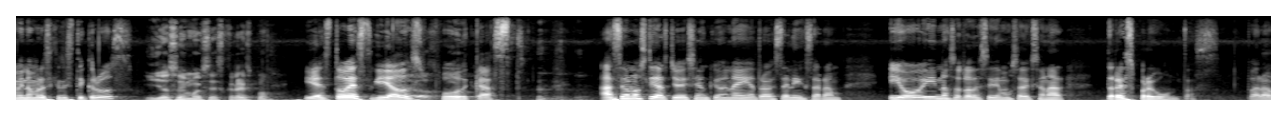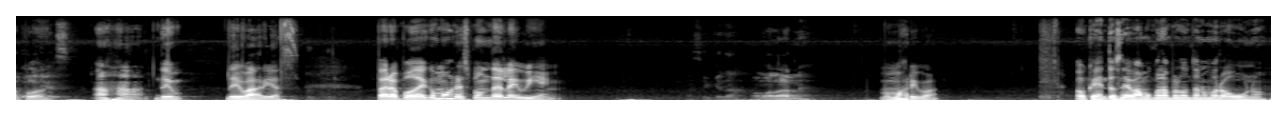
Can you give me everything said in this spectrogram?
mi nombre es Cristi Cruz. Y yo soy Moisés Crespo. Y esto es Guiados, Podcast. Hace unos días yo hice un QA a través del Instagram y hoy nosotros decidimos seleccionar tres preguntas para poder. Ajá, de, de varias. Para poder como responderle bien. Así que nada, vamos a darle. Vamos arriba. Ok, entonces vamos con la pregunta número uno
